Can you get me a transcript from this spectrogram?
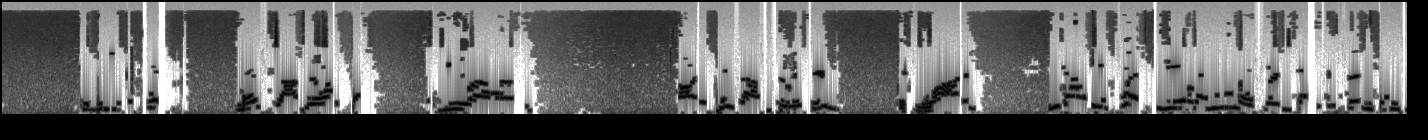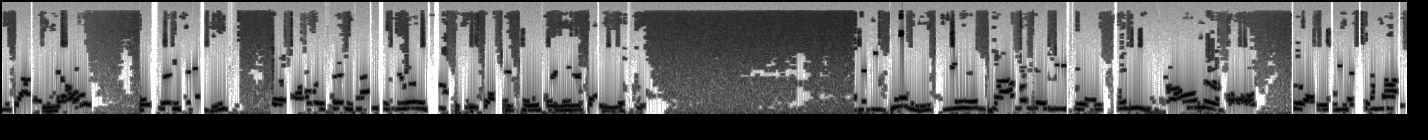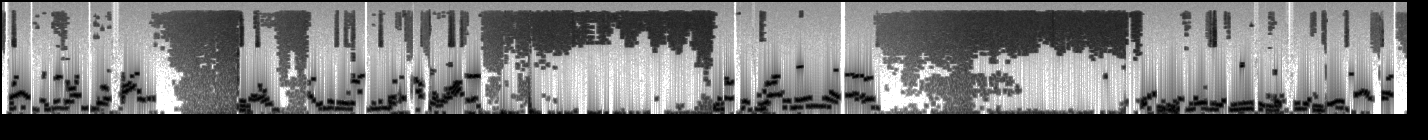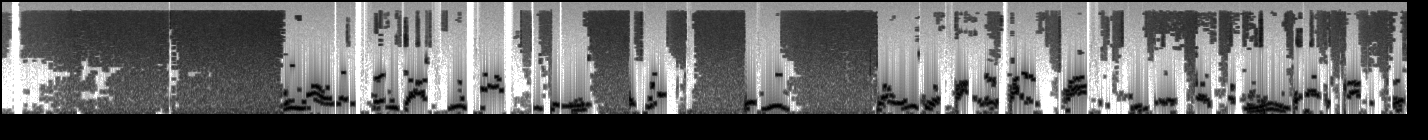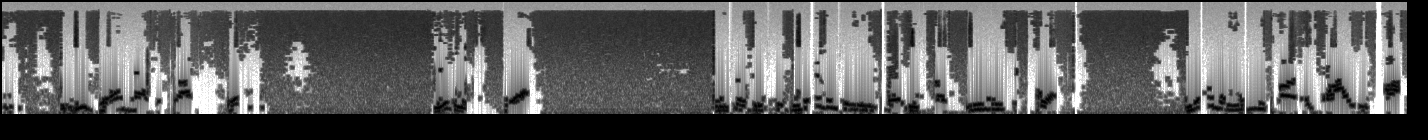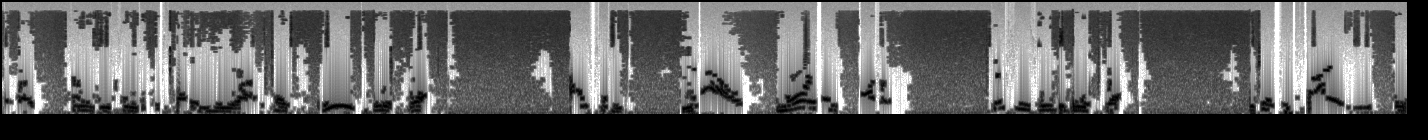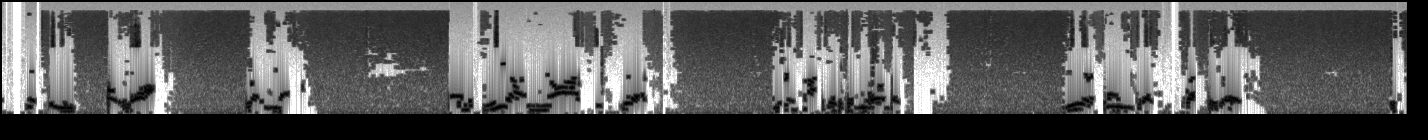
fruition, it's water. You gotta be equipped to be able to handle certain things. There's certain things you gotta know. There's certain things. There are always certain times that you're really happy to get your paper and your pen with you. If you didn't, you would probably be feeling pretty vulnerable to everything that's going on. Plans, if you're going to a fire, you know, are you going to run into with a cup of water? You know, just running in there God is a movie of music that you can build out by your own. We know that as certain gods, you have to be a prophet. If you go into a fire, a fire of atrocity, if you go into a to have a proper opinion, you don't have a proper opinion, you can be dead. And so the significance of the book is being a prophet. And this is the main part of why we talk about some of who you are, because we do it well. I think now, more than ever, Christians need to do it well. Because society is shifting a lot right now. And if we are not equipped, we're going to talk a little bit more about this. We are going to get swept away.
